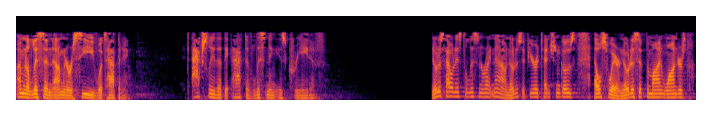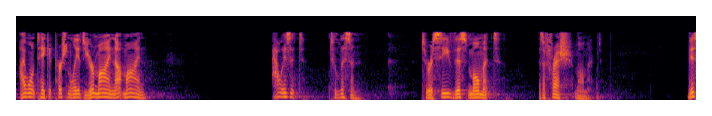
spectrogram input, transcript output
I'm going to listen and I'm going to receive what's happening. It's actually that the act of listening is creative. Notice how it is to listen right now. Notice if your attention goes elsewhere. Notice if the mind wanders. I won't take it personally. It's your mind, not mine. How is it to listen? To receive this moment as a fresh moment. This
